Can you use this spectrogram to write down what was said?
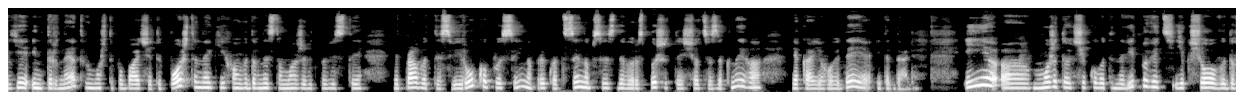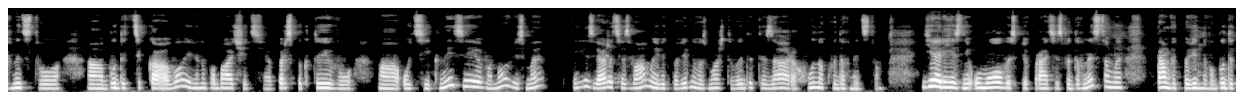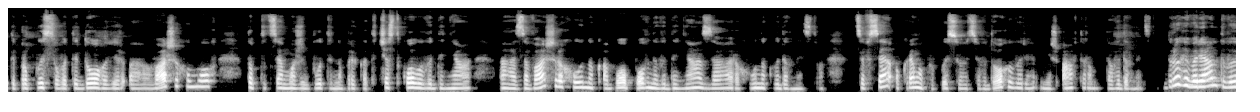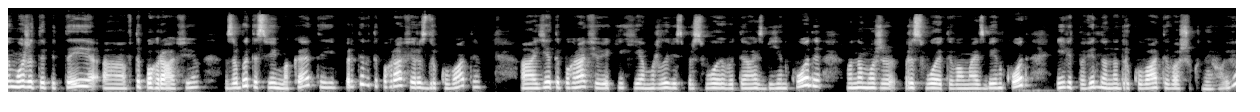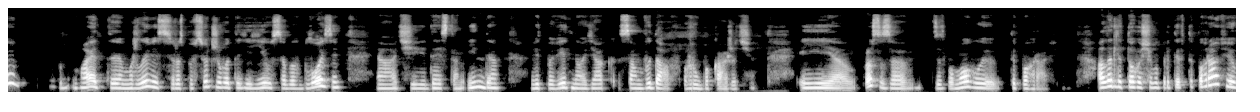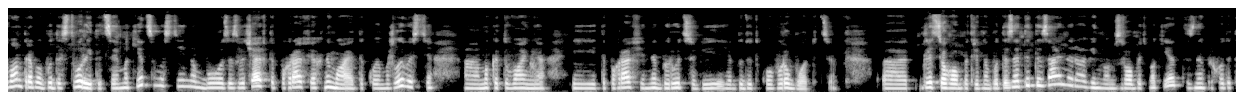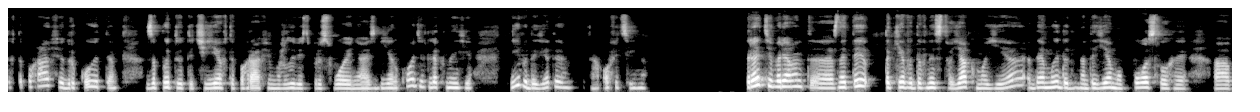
Є інтернет, ви можете побачити пошти, на яких вам видавництво може відповісти, відправити свій рукопис і, наприклад, синопсис, де ви розпишете, що це за книга, яка його ідея і так далі. І е, можете очікувати на відповідь, якщо видавництво буде цікаво і воно побачить перспективу у цій книзі, воно візьме і зв'яжеться з вами, і відповідно ви зможете видати за рахунок видавництва. Є різні умови співпраці з видавництвами. Там, відповідно, ви будете прописувати договір е, ваших умов, тобто це може бути, наприклад, часткове видання за ваш рахунок або повне видання за рахунок видавництва. Це все окремо прописується в договорі між автором та видавництвом. Другий варіант: ви можете піти в типографію, зробити свій макет і прийти в типографію, роздрукувати. Є типографії, у яких є можливість присвоювати ISBN-коди. Вона може присвоїти вам ISBN-код і відповідно надрукувати вашу книгу. І ви маєте можливість розповсюджувати її у себе в блозі чи десь там інде, відповідно, як сам видав, грубо кажучи і просто за, за допомогою типографії. Але для того, щоб прийти в типографію, вам треба буде створити цей макет самостійно, бо зазвичай в типографіях немає такої можливості а, макетування, і типографії не беруть собі як додаткову роботу. Це. Е, Для цього вам потрібно буде знайти дизайнера, він вам зробить макет, з ним приходите в типографію, друкуєте, запитуєте, чи є в типографії можливість присвоєння ISBN-кодів для книги, і видаєте офіційно. Третій варіант е, знайти таке видавництво, як моє, де ми надаємо послуги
